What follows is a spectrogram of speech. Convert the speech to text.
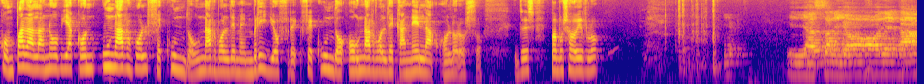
compara a la novia con un árbol fecundo, un árbol de membrillo fecundo o un árbol de canela oloroso. Entonces, vamos a oírlo. Ya salió de la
